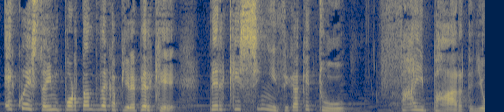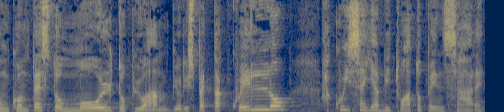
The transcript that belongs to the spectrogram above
E questo è importante da capire perché? Perché significa che tu fai parte di un contesto molto più ampio rispetto a quello a cui sei abituato a pensare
